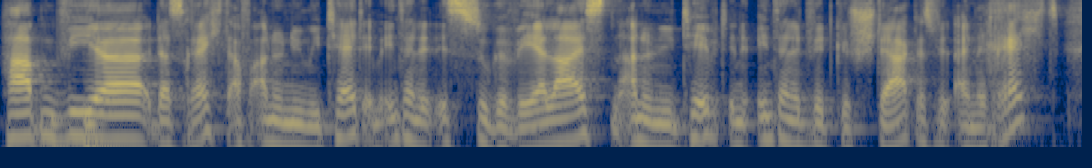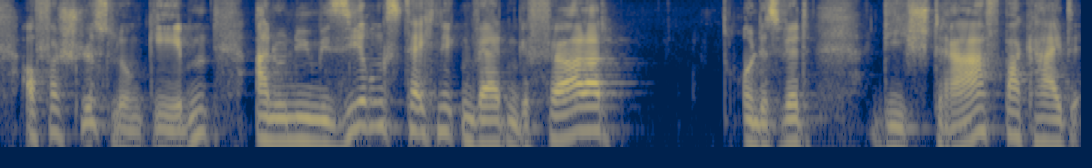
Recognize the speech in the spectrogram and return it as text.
haben wir das Recht auf Anonymität im Internet ist zu gewährleisten. Anonymität im Internet wird gestärkt. Es wird ein Recht auf Verschlüsselung geben. Anonymisierungstechniken werden gefördert. Und es wird die Strafbarkeit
